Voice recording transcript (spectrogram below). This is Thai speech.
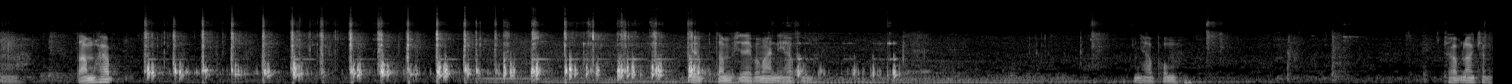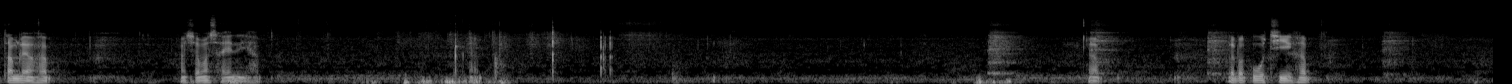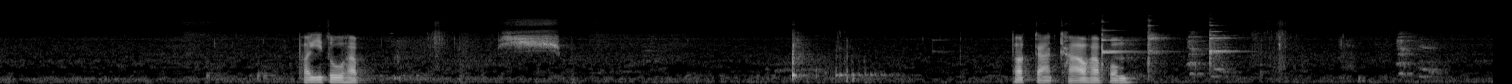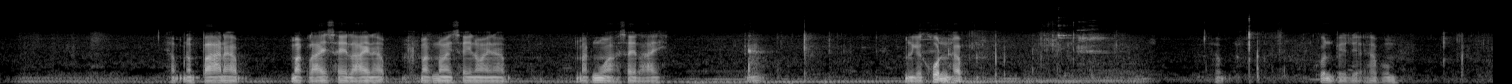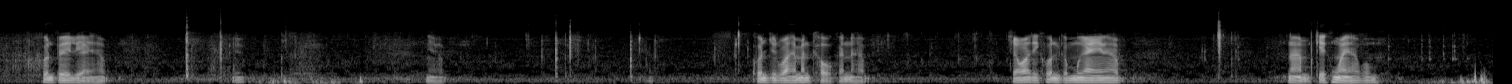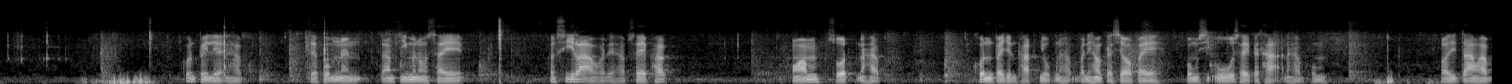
อ่า ตำครับ ครับตำใส่ประมาณนี้ครับผม นี่ครับผม ครับหลังจากตำแล้วครับเราจะมาใส่นี่ครับครับครับใบประกูชีครับ ผักอีตูครับ ผักกาดขาวครับผมครับน้ำปลานะครับหมักหลายใส่หลายนะครับหมักน้อยใส่น้อยนะครับหมักนัวใส่หลายมันก็ข้นครับ ครับข้นไปเรื่อยครับผมข้นไปเรื่อยครับ นี่ครับ คนจนว่าให้มันเข้ากันนะครับจังหวะที่คนกับเมื่อยนะครับน้ำเก๊กฮวยครับผม คนไปเรื่อยนะครับ แต่ผมนั่นตามจริงมันต้องใส่ผักซีลาวก็ได้ครับ ใส่ผักหอมสดนะครับคนไปจนพักหยบนะครับวันนี้เขากระเซียวไปผมสิอูใส่กระทะนะครับ ผมรอติดตามครับ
